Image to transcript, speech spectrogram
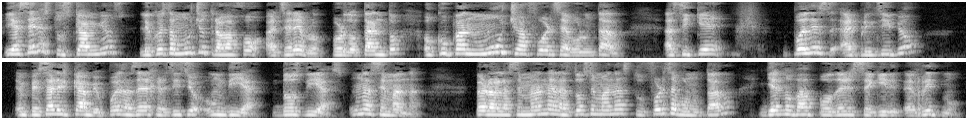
Y hacer estos cambios le cuesta mucho trabajo al cerebro, por lo tanto, ocupan mucha fuerza de voluntad. Así que puedes al principio empezar el cambio, puedes hacer ejercicio un día, dos días, una semana, pero a la semana, a las dos semanas, tu fuerza de voluntad ya no va a poder seguir el ritmo,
